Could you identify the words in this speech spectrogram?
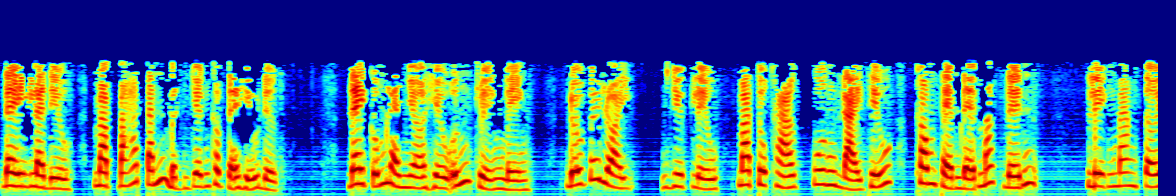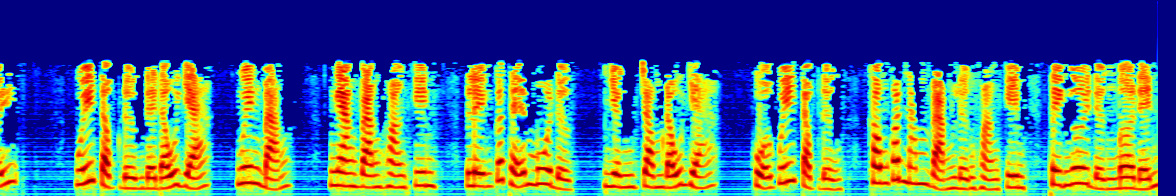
Đây là điều mà bá tánh bệnh dân không thể hiểu được. Đây cũng là nhờ hiệu ứng truyền miệng. Đối với loại dược liệu mà thuộc hạ quân đại thiếu không thèm để mắt đến, liền mang tới quý tộc đường để đấu giá, nguyên bản, ngàn vàng hoàng kim liền có thể mua được, nhưng trong đấu giá của quý tộc đường không có 5 vạn lượng hoàng kim thì ngươi đừng mơ đến.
